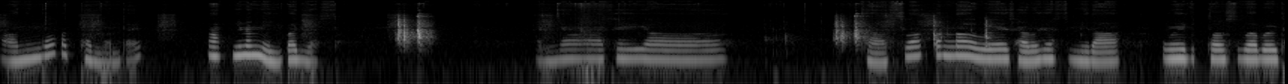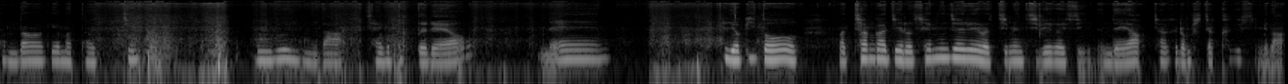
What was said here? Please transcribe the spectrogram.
아닌 것 같았는데. 아, 1학년 2반이었어. 안녕하세요. 자, 수학 방과후에 잘 오셨습니다. 오늘부터 수업을 담당하게 맡아주신 루루입니다. 잘 부탁드려요. 네. 여기도 마찬가지로 세 문제를 맞히면 집에 갈 수 있는데요. 자, 그럼 시작하겠습니다.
